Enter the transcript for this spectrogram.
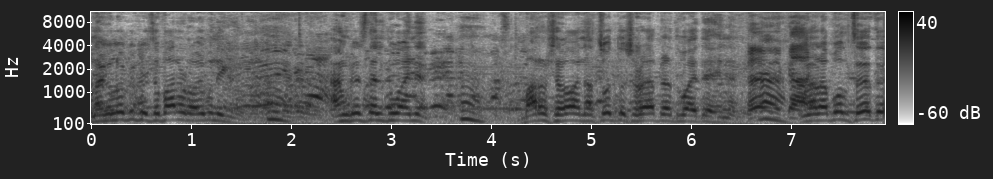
ওনাকে লোকে কইছে বারোটা হইব নাকি? আমি কইছি তাহলে নেন হুম, বারোশো হয় না চোদ্দশো হয় আপনার দুয়াই দেয় না। হ্যাঁ ওনারা বলছে যে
